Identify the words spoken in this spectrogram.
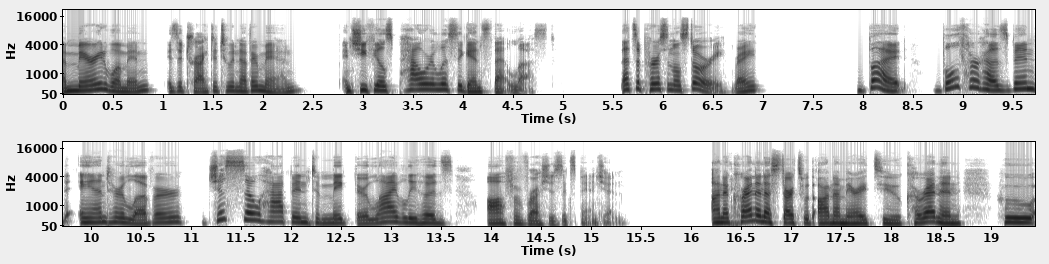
A married woman is attracted to another man, and she feels powerless against that lust. That's a personal story, right? But both her husband and her lover just so happen to make their livelihoods off of Russia's expansion. Anna Karenina starts with Anna married to Karenin, who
